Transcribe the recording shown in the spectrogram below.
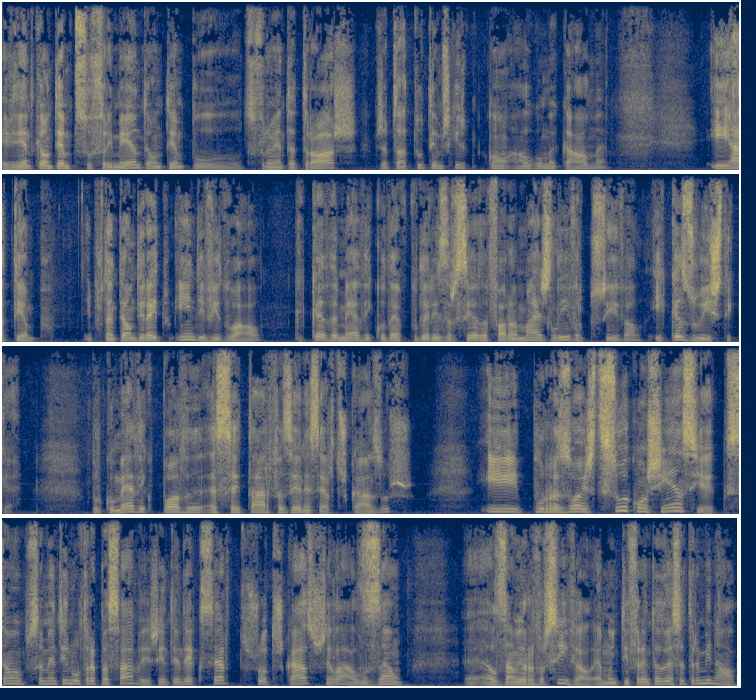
é evidente que é um tempo de sofrimento, é um tempo de sofrimento atroz, mas apesar de tudo temos que ir com alguma calma e há tempo. E, portanto, é um direito individual que cada médico deve poder exercer da forma mais livre possível e casuística. Porque o médico pode aceitar fazer em certos casos e, por razões de sua consciência, que são absolutamente inultrapassáveis, entender que certos outros casos, sei lá, a lesão, a lesão irreversível é muito diferente da doença terminal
